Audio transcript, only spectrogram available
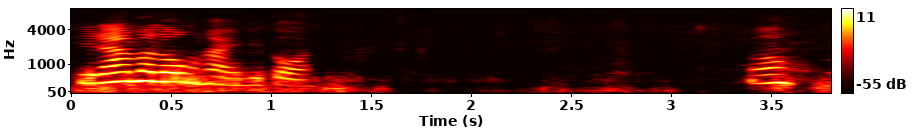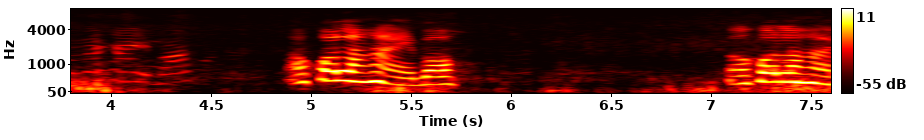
พี่น้ามาลงไห้พี่ก่อนเอาเอาคนละไห้บ่เอาคนละห้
